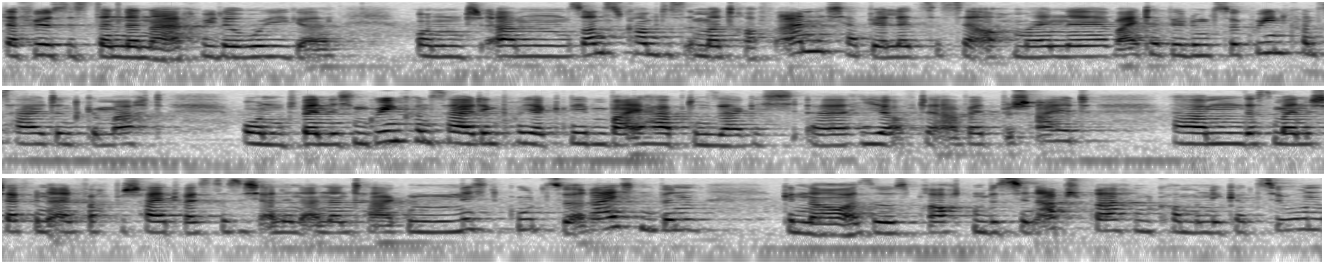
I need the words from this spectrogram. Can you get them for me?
Dafür ist es dann danach wieder ruhiger. Und ähm, sonst kommt es immer drauf an. Ich habe ja letztes Jahr auch meine Weiterbildung zur Green Consultant gemacht. Und wenn ich ein Green Consulting Projekt nebenbei habe, dann sage ich äh, hier auf der Arbeit Bescheid, ähm, dass meine Chefin einfach Bescheid weiß, dass ich an den anderen Tagen nicht gut zu erreichen bin. Genau, also es braucht ein bisschen Absprache und Kommunikation.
